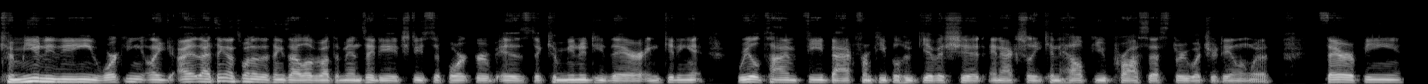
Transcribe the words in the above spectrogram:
community working. Like I, I think that's one of the things I love about the men's ADHD support group is the community there and getting it real time feedback from people who give a shit and actually can help you process through what you're dealing with. Therapy,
